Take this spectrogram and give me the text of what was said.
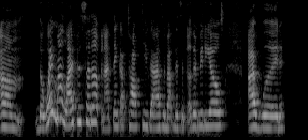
Um, the way my life is set up, and I think I've talked to you guys about this in other videos, I would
